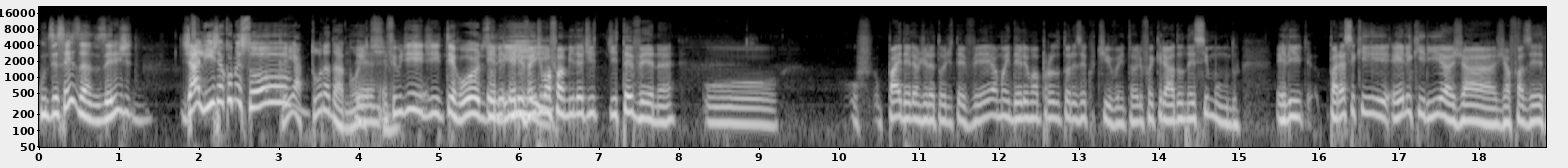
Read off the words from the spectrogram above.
Com 16 anos. Ele já ali já começou. Criatura da Noite. É, é filme de, de terror, de Ele, zumbi. ele vem de uma família de, de TV, né? O, o, o pai dele é um diretor de TV, a mãe dele é uma produtora executiva. Então ele foi criado nesse mundo. Ele parece que ele queria já, já fazer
